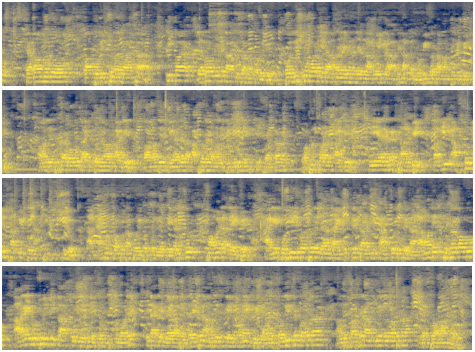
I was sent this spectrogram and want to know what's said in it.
সেবামূলক বা পরিচ্ছন্ন রাখা কিংবা কাজ কিন্তু আমরা করেছি পঁয়ত্রিশ নম্বর যেটা, আপনারা এখানে যে নাগরিকরা আছেন, আপনাদের অভিজ্ঞতা আমার থেকে বেশি। আমাদের তুষারবাবু দায়িত্ব নেওয়ার আগে বা আমাদের দুই হাজার আঠারোয় আমাদের থেকে সরকার গঠন করার আগে এই এলাকার সার্বিক বা এই আশ্রমের সার্বিক পরিস্থিতি ছিল, আর এখন কতটা পরিবর্তন হয়েছে, এটা শুধু সময়টা দেখবেন। আগে পঁচিশ বছরে যারা দায়িত্ব তারা কি কাজ করেছেন আর আমাদের তুষারবাবু আড়াই বছরে কি কাজ করেছিলেন পঁচিশ নম্বরে? এটাকে মেলাবেন দেখবেন আমাদের স্কেল অনেক বেশি। আমাদের সদিচ্ছা কতটা, আমাদের সরকারের আন্দোলনের কতটা প্রমাণ হবে।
